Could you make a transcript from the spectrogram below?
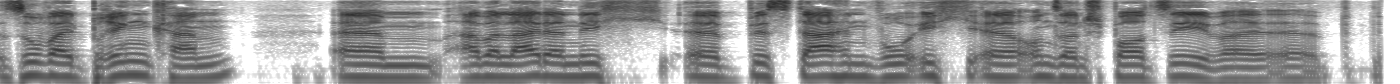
so weit bringen kann, ähm, aber leider nicht äh, bis dahin, wo ich äh, unseren Sport sehe, weil äh,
